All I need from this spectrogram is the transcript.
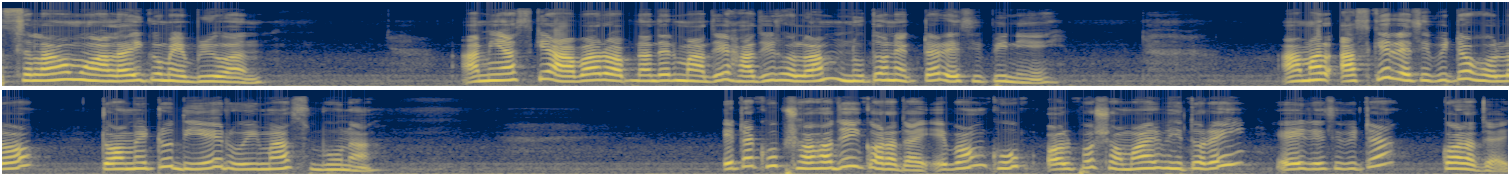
আসসালামু আলাইকুম এভরিওয়ান। আমি আজকে আবারও আপনাদের মাঝে হাজির হলাম নতুন একটা রেসিপি নিয়ে। আমার আজকের রেসিপিটা হলো টমেটো দিয়ে রুই মাছ ভুনা। এটা খুব সহজেই করা যায় এবং খুব অল্প সময়ের ভিতরেই এই রেসিপিটা করা যায়।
